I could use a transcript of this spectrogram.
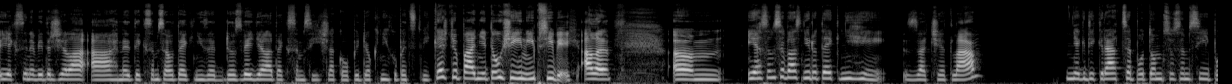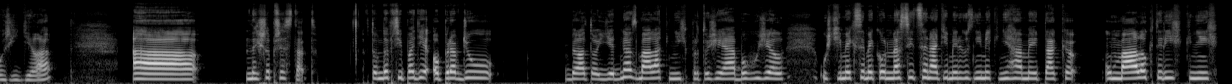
jak si nevydržela a hned, jak jsem se o té knize dozvěděla, tak jsem si ji šla koupit do knihkupectví. Každopádně to už je jiný příběh, ale um, já jsem se vlastně do té knihy začetla, někdy krátce po tom, co jsem si ji pořídila a nešlo přestat. V tomto případě opravdu byla to jedna z mála knih, protože já bohužel už tím, jak jsem jako nasycená těmi různými knihami, tak u málo kterých knih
